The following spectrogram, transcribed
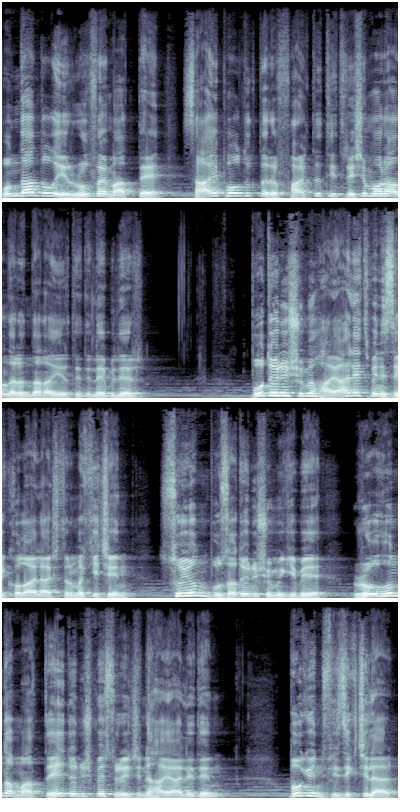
Bundan dolayı ruh ve madde sahip oldukları farklı titreşim oranlarından ayırt edilebilir. Bu dönüşümü hayal etmenizi kolaylaştırmak için suyun buza dönüşümü gibi ruhun da maddeye dönüşme sürecini hayal edin. Bugün fizikçiler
